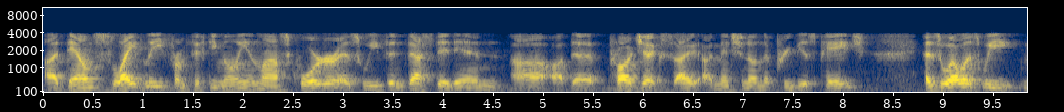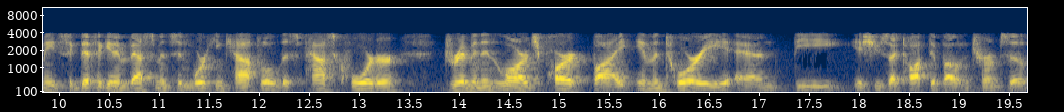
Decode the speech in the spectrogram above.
uh, down slightly from 50 million last quarter as we've invested in uh, the projects I mentioned on the previous page, as well as we made significant investments in working capital this past quarter, driven in large part by inventory and the issues I talked about in terms of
